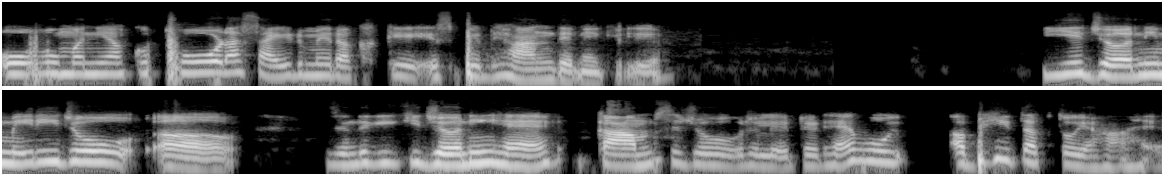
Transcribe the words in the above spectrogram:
ओ वुमनिया को थोड़ा साइड में रख के इस पे ध्यान देने के लिए। ये जर्नी मेरी जो ज़िंदगी की जर्नी है काम से जो रिलेटेड है वो अभी तक तो यहाँ है।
